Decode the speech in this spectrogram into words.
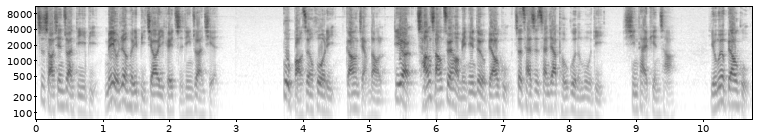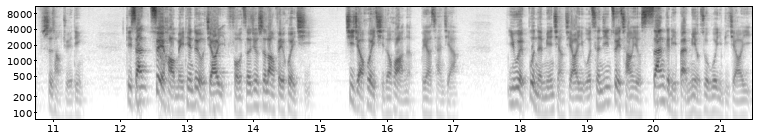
至少先赚第一笔，没有任何一笔交易可以指定赚钱，不保证获利。刚刚讲到了。第二，常常最好每天都有标股，这才是参加投顾的目的。心态偏差，有没有标股，市场决定。第三，最好每天都有交易，否则就是浪费会期。计较会期的话呢，不要参加，因为不能勉强交易。我曾经最长有三个礼拜没有做过一笔交易，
